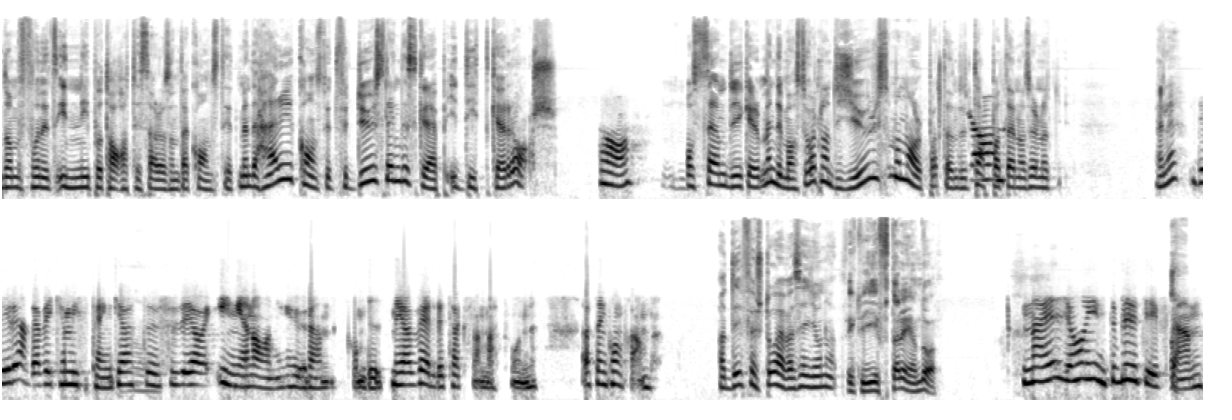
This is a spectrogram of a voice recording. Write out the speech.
de har funnits inne i potatisar och sånt där konstigt. Men det här är ju konstigt för du slängde skräp i ditt garage. Ja. Och sen dyker det, men det måste ha varit något djur som har norpat den. Du Ja. tappat den och så är det något... Eller? Det är det enda vi kan misstänka, att, eh, för vi har ingen aning hur den kom dit. Men jag är väldigt tacksam att, hon, att den kom fram. Ja, det förstår jag. Vad säger Jonas? Fick du gifta dig ändå? Nej, jag har inte blivit gift än.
